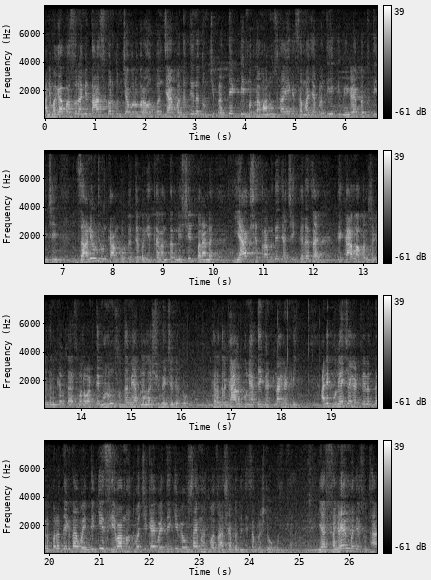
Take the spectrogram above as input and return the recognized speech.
आणि मगापासून आम्ही तासभर तुमच्याबरोबर आहोत पण ज्या पद्धतीनं तुमची प्रत्येक टीममधला माणूस हा एक समाजाप्रती एक वेगळ्या पद्धतीची जाणीव ठेवून काम करतोय ते बघितल्यानंतर निश्चितपणानं या क्षेत्रामध्ये ज्याची गरज आहे ते काम आपण सगळेजण करताय असं मला वाटते म्हणून सुद्धा मी आपल्याला शुभेच्छा देतो. खरं तर काल पुण्यात एक घटना घडली. आणि पुण्याच्या घटनेनंतर परत एकदा वैद्यकीय सेवा महत्त्वाची काय वैद्यकीय व्यवसाय महत्त्वाचा अशा पद्धतीचा प्रश्न उपस्थित झाला. या सगळ्यांमध्ये सुद्धा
